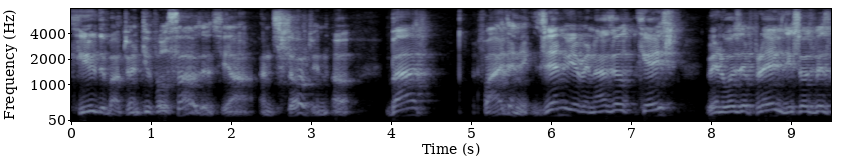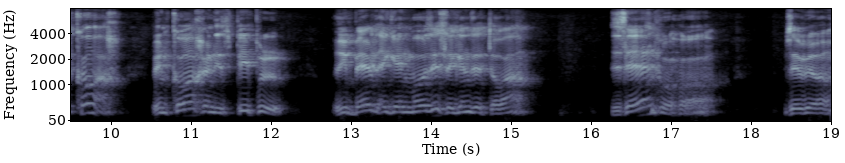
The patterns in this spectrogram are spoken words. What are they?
killed about 24,000, yeah, and stopped, you know. But frightening. Then we have another case when was a plague, this was with Korach. When Korach and his people rebelled against Moses, against the Torah, then oh, they were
